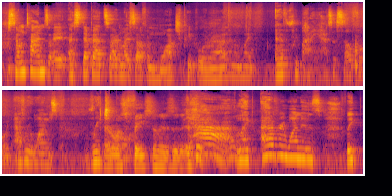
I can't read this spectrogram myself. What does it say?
sometimes I, I step outside myself and watch people around and I'm like, everybody has a cell phone. Everyone's reachable. Everyone's facing is yeah like everyone is like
